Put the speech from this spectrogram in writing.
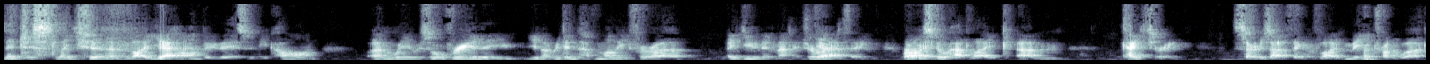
legislation and like you Yeah. can't do this and you can't, and we were sort of really you know we didn't have money for a, a unit manager or Yeah. anything, but we still had like um, catering, so it's that thing of like me trying to work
